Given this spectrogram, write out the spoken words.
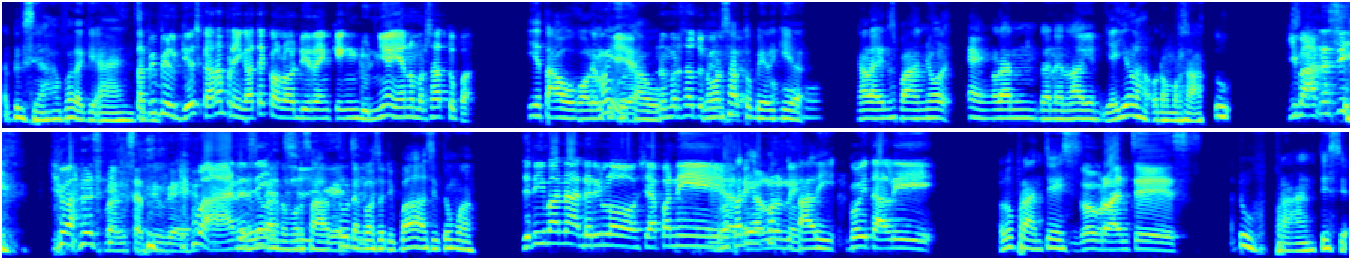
Aduh siapa lagi anjing. tapi Belgia sekarang peringkatnya kalau di ranking dunia ya nomor satu pak. Iya tahu kalau Emang itu gue iya? tahu. Nomor satu. Nomor satu Belgia. Oh. Ngalahin Spanyol, England dan lain-lain. Ya iyalah nomor satu. Gimana sih? Gimana sih? bangsat juga ya. Gimana Ya sih? iyalah nomor gaji, satu gaji. udah gak usah dibahas itu mah. Jadi gimana dari lo? Siapa nih? Iya, Lo tadi apa? lu nih. Itali. Gue Itali. Lu Prancis. Gue Prancis. Aduh Prancis ya.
